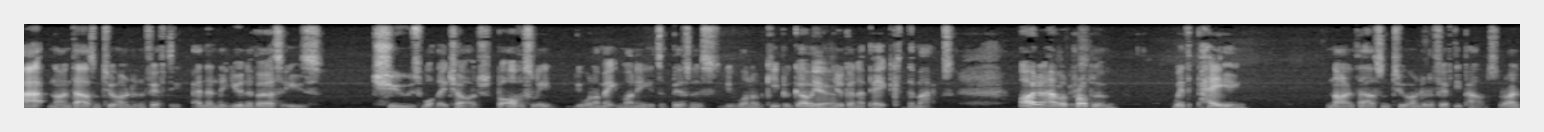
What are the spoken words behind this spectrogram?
at nine thousand two hundred and fifty, and then the universities choose what they charge. But obviously, you want to make money; it's a business. You want to keep it going. Yeah. You're going to pick the max. I don't have a problem with paying nine thousand two hundred and fifty pounds, right?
